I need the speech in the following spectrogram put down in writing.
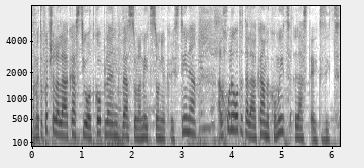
המתופף של הלהקה סטיוארט קופלנד והסולנית סוניה קריסטינה הלכו לראות את הלהקה המקומית Last Exit.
